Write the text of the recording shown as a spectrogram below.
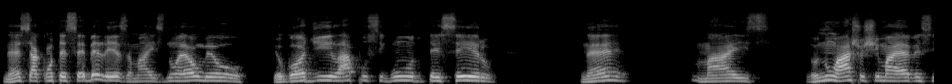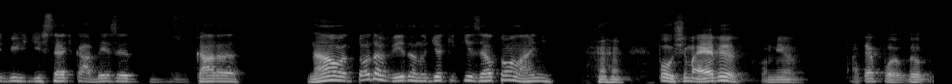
Né? Se acontecer, beleza, mas não é o meu eu gosto de ir lá para o segundo, terceiro, né? Mas eu não acho o Shimaev esse bicho de sete cabeças, cara. Não, toda vida, no dia que quiser, eu tô online. pô, o Shimaev, até, pô, eu,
